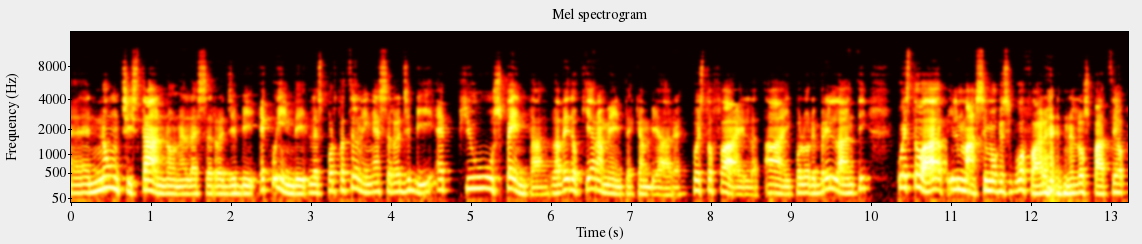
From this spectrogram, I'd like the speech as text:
eh, non ci stanno nell'sRGB e quindi l'esportazione in sRGB è più spenta, la vedo chiaramente cambiare. Questo file ha i colori brillanti, questo ha il massimo che si può fare nello spazio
